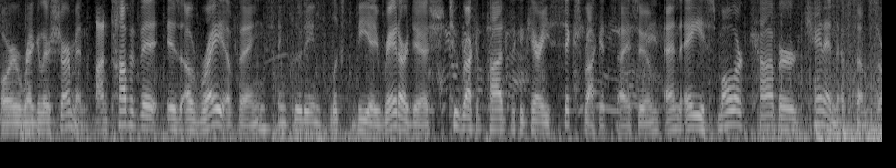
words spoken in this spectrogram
or a regular Sherman. On top of it is a array of things, including looks to be a radar dish, two rocket pods that could carry six rockets, I assume, and a smaller caliber cannon of some sort.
